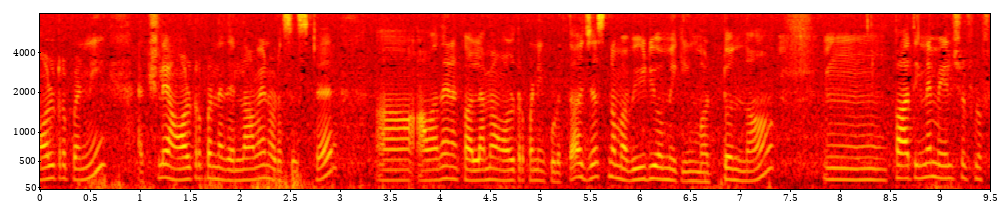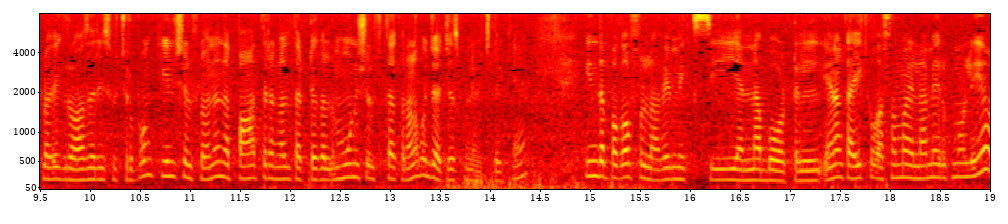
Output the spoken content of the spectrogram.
ஆல்ட்ரு பண்ணி ஆக்சுவலி ஆல்ட்ரு பண்ணது எல்லாமே என்னோடய சிஸ்டர் அவள் தான் எனக்கு எல்லாமே ஆர்டர் பண்ணி கொடுத்தா. ஜஸ்ட் நம்ம வீடியோ மேக்கிங் மட்டும்தான். பார்த்தீங்கன்னா மேல் ஷெல்ஃபில் ஃபுல்லாகவே கிராசரிஸ் வச்சுருப்போம். கீழ் ஷெல்ஃபில் வந்து இந்த பாத்திரங்கள் தட்டுகள் மூணு ஷெல்ஃப் தக்கறனால கொஞ்சம் அட்ஜஸ்ட் பண்ணி வச்சுருக்கேன். இந்த பக்கம் ஃபுல்லாகவே மிக்ஸி எண்ணெய் பாட்டில் ஏன்னா கைக்கு வசமாக எல்லாமே இருக்கணும் இல்லையா?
